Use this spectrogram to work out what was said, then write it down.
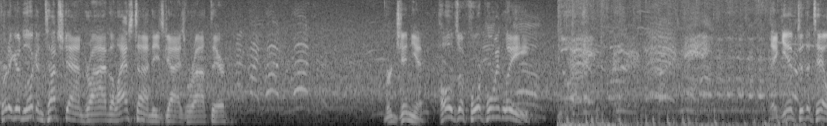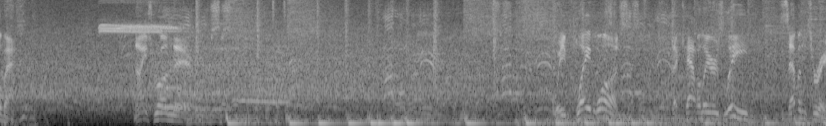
Pretty good looking touchdown drive the last time these guys were out there. Virginia Holds a four-point lead. They give to the tailback. Nice run there. We played one. The Cavaliers lead 7-3.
